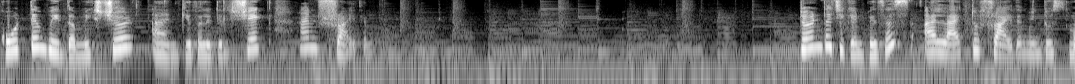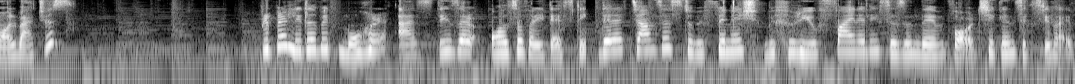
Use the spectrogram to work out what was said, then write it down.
coat them with the mixture and give a little shake and fry them. Turn the chicken pieces. I like to fry them into small batches. Prepare a little bit more as these are also very tasty. There are chances to be finished before you finally season them for chicken 65.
